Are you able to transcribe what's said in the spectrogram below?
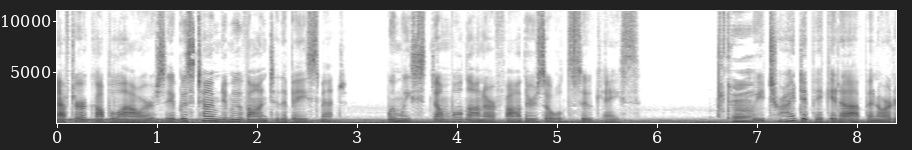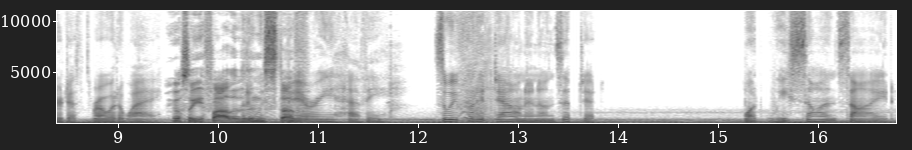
After a couple hours, it was time to move on to the basement when we stumbled on our father's old suitcase. Okay. We tried to pick it up in order to throw it away, Yo, so your father's but it and was stuff. very heavy, so we put it down and unzipped it. What we saw inside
